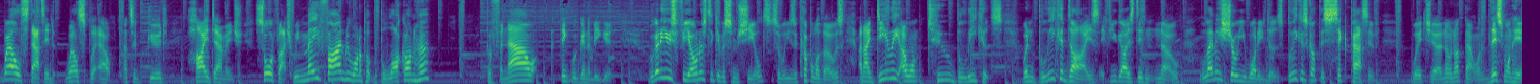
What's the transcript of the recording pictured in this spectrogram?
well statted, well split out. That's a good high damage sword flash. We may find we want to put block on her, but for now, I think we're going to be good. We're going to use Fiona's to give us some shields, so we'll use a couple of those. And ideally, I want two Bleakers. When Bleaker dies, if you guys didn't know, let me show you what he does. Bleaker's got this sick passive, which, uh, no, not that one. This one here.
